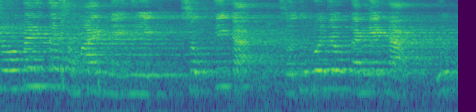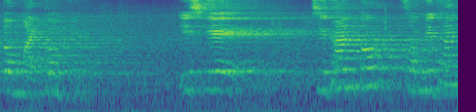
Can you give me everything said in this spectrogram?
सहकारिता समाज में ही शक्ति का सदुपयोग करने का उत्तम माध्यम है। इसके सिद्धांतों संविधान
